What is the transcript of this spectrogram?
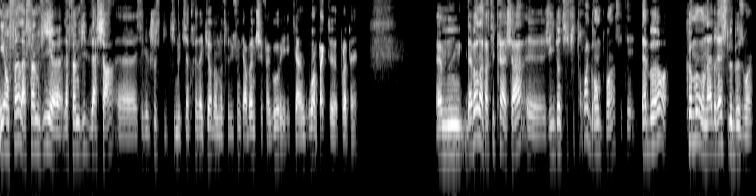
et enfin la fin de vie, euh, la fin de vie de l'achat. c'est quelque chose qui, qui, nous tient très à cœur dans notre réduction carbone chez Fago et, qui a un gros impact pour la planète. d'abord dans la partie pré-achat, j'ai identifié trois grands points. C'était d'abord comment on adresse le besoin.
